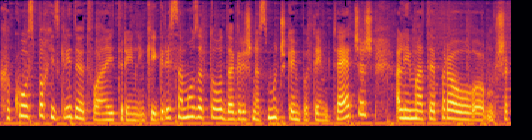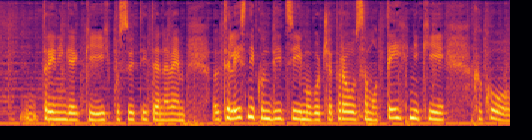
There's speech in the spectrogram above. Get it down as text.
Kako sploh izgledajo tvoji treningi? Gre samo za to, da greš na smočke in potem tečeš, ali imate prav um, še treninge, ki jih posvetite vem, telesni kondiciji, mogoče prav samo tehniki? Kako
